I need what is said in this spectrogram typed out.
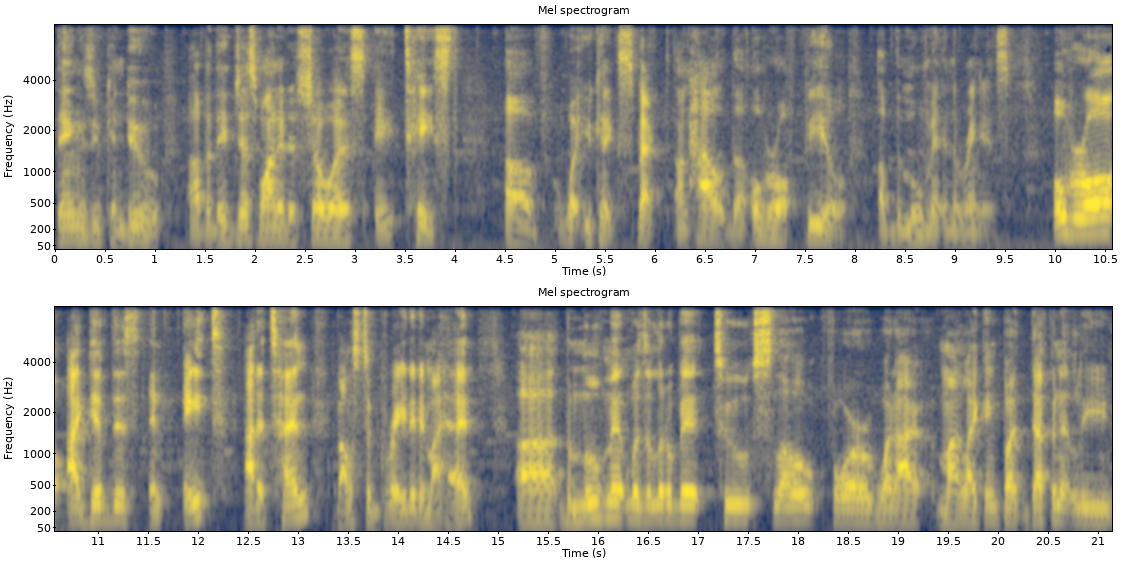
things you can do, uh, but they just wanted to show us a taste of what you can expect on how the overall feel of the movement in the ring is. Overall, I give this an 8 out of 10 if I was to grade it in my head. Uh, the movement was a little bit too slow for what I my liking, but definitely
